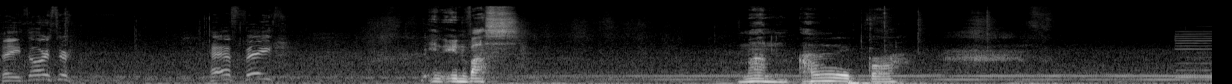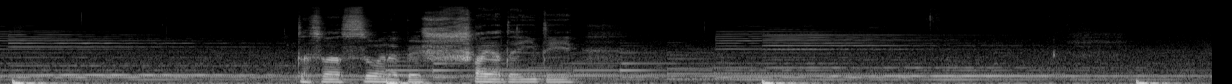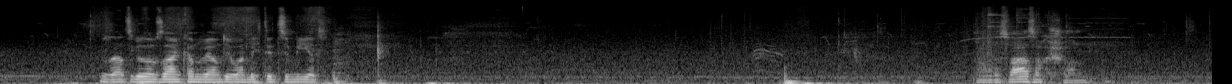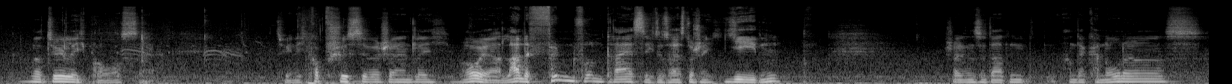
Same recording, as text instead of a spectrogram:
Faith, Arthur. Have faith. In, in was? Mann, Alter. Das war so eine bescheuerte Idee. Das Einzige, was man sagen kann, wir haben die ordentlich dezimiert. Aber das war's auch schon. Natürlich Bronze. Zu wenig Kopfschüsse wahrscheinlich. Oh ja, Lande 35, das heißt wahrscheinlich jeden. Schaltet den Soldaten an der Kanone aus.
